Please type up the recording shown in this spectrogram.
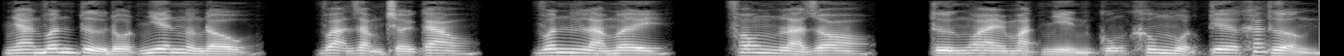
Nhàn vân tử đột nhiên ngẩng đầu, vạn dặm trời cao, vân là mây, phong là do, từ ngoài mặt nhìn cũng không một tia khác thường,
